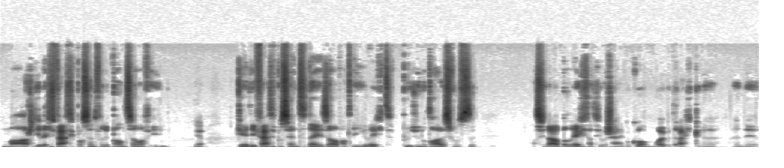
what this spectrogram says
maar je legt 50% van je pand zelf in. Ja. Oké, die 50% dat je zelf had ingelegd, plus je notariskosten, als je dat belegt, had je waarschijnlijk ook wel een mooi bedrag kunnen renderen.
